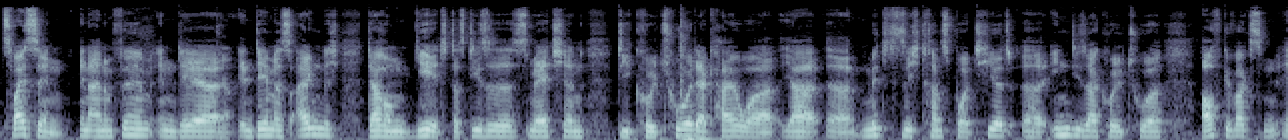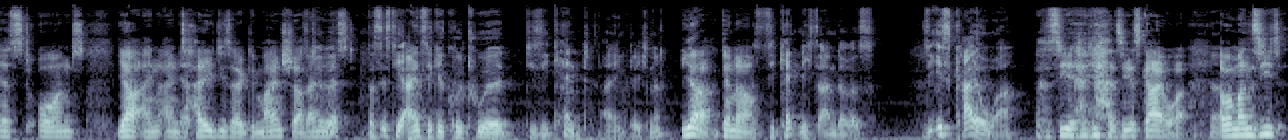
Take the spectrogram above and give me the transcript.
Zwei Szenen in einem Film, in der, ja. in dem es eigentlich darum geht, dass dieses Mädchen die Kultur der Kiowa ja äh, mit sich transportiert, äh, in dieser Kultur aufgewachsen ist und ja ein, ein ja. Teil dieser Gemeinschaft Sagen ist. Das ist die einzige Kultur, die sie kennt eigentlich, ne? Ja, genau. Also sie kennt nichts anderes. Sie ist Kiowa. Sie, ja, sie ist Kiowa. Ja. Aber man sieht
